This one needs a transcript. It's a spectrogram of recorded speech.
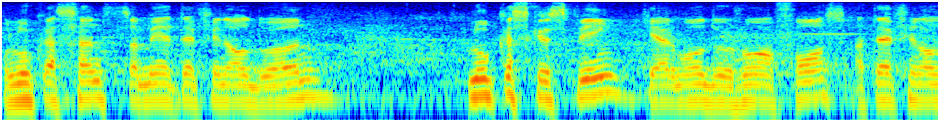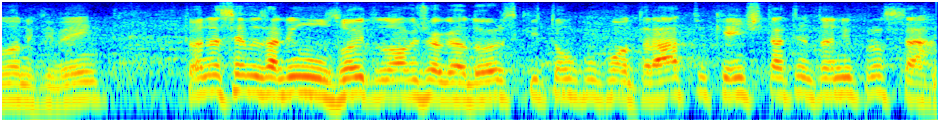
O Lucas Santos também até final do ano. Lucas Crespim, que é irmão do João Afonso, até final do ano que vem. Então nós temos ali uns oito, nove jogadores que estão com contrato que a gente está tentando emprostar.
